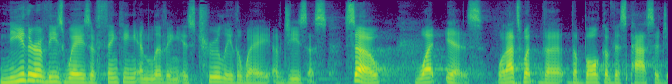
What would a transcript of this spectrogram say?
Neither of these ways of thinking and living is truly the way of Jesus. So, what is? Well, that's what the, the bulk of this passage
